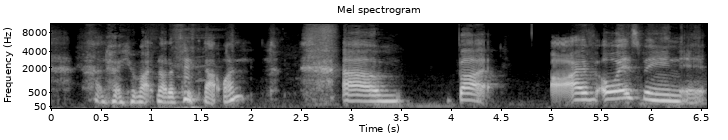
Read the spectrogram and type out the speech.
I know you might not have picked that one. Um, but I've always been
